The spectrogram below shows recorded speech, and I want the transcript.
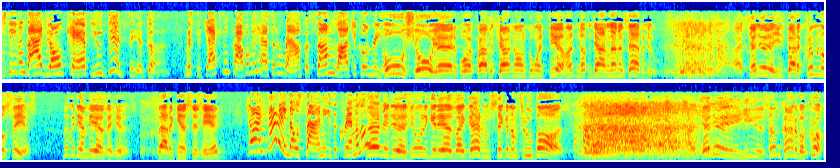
Stevens, I don't care if you did see a gun. Mr. Jackson probably has it around for some logical reason. Oh, sure, yeah. The boy probably counting on going deer hunting up and down Lenox Avenue. I tell you, he's got a criminal's fierce. Look at them ears of his, flat against his head. George, no sign he's a criminal. Certainly is. You only get ears like that from sticking them through bars. I tell you, he is some kind of a crook.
